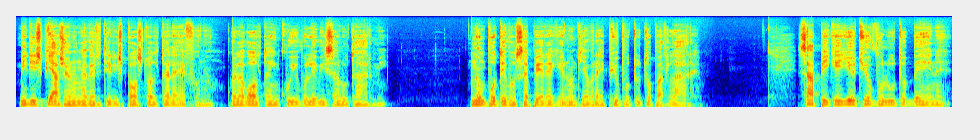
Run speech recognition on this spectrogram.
Mi dispiace non averti risposto al telefono, quella volta in cui volevi salutarmi. Non potevo sapere che non ti avrei più potuto parlare. Sappi che io ti ho voluto bene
